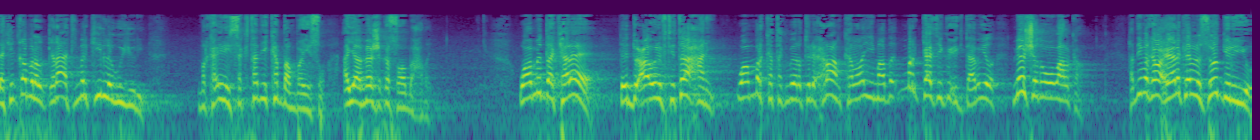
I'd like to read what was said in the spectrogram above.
Laakiin qabla alqira'ati markii lagu yidhi marka inay saktadii ka dambayso ayaa meesha ka soo baxday. Waa midda kale dee ducaa'iftitaaxani waa marka takbiiratulixraamka lala yimaado markaasay ku xigtaaba iyado meesheedu waaba halkaa haddii markaa waxyaalo kale la soo geliyo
